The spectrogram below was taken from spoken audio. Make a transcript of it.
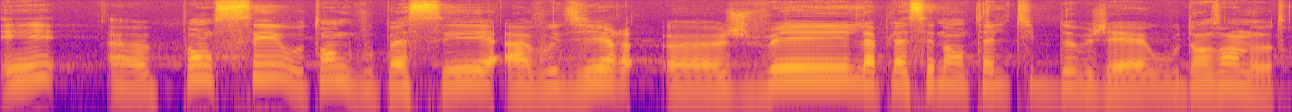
et euh, pensez au temps que vous passez à vous dire euh, je vais la placer dans tel type d'objet ou dans un autre,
